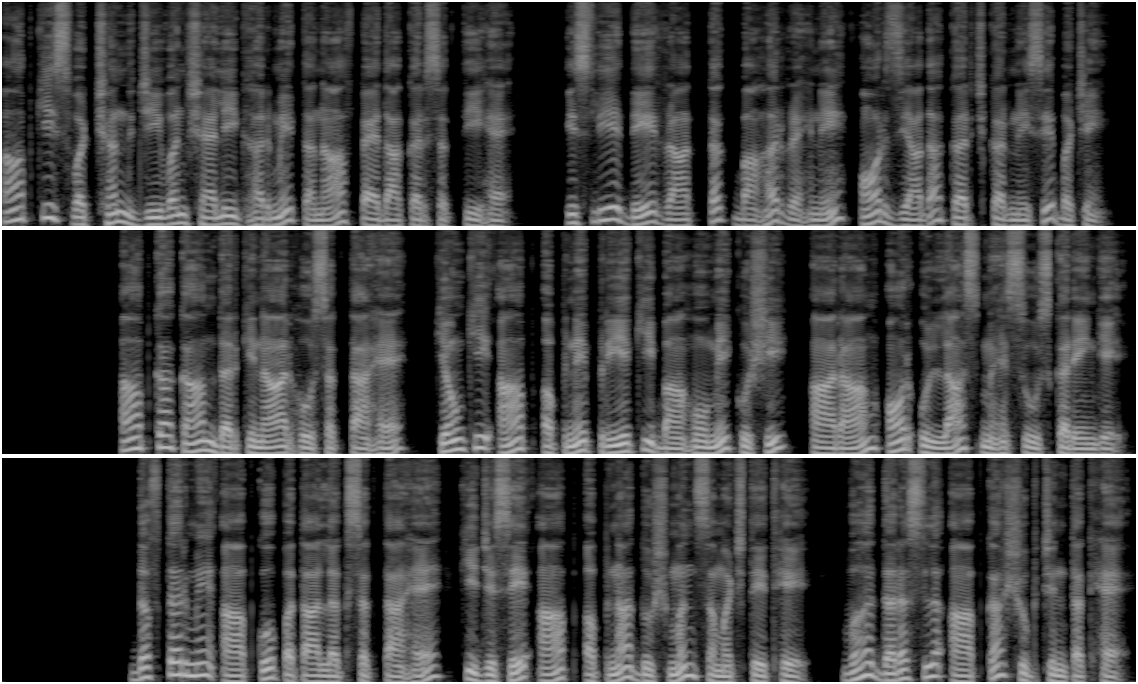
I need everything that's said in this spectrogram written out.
आपकी स्वच्छंद जीवन शैली घर में तनाव पैदा कर सकती है, इसलिए देर रात तक बाहर रहने और ज़्यादा खर्च करने से बचें। आपका काम दरकिनार हो सकता है, क्योंकि आप अपने प्रिय की बाहों में खुशी आराम और उल्लास महसूस करेंगे। दफ्तर में आपको पता लग सकता है कि जिसे आप अपना दुश्मन समझते थे, वह दरअसल आपका शुभचिंतक है।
